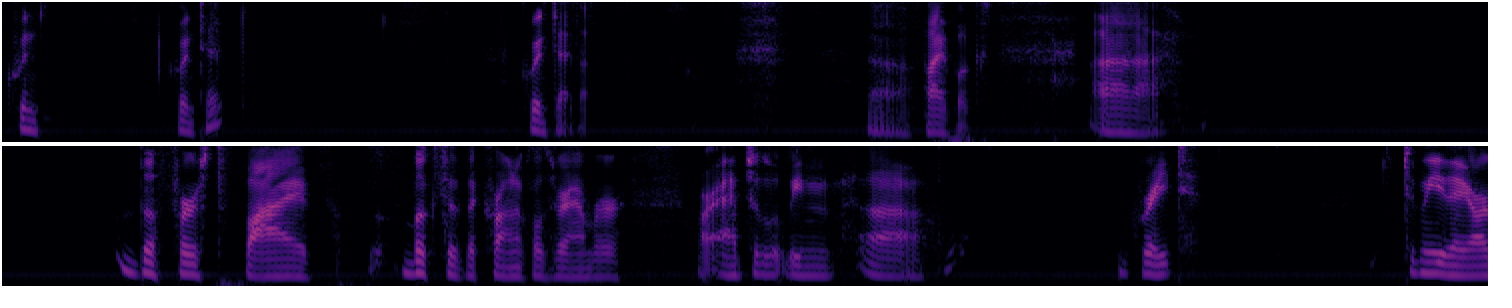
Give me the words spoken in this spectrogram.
quint, quintet, quintet, uh, five books. Uh, the first five books of the Chronicles of Amber are absolutely uh, great. To me, they are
